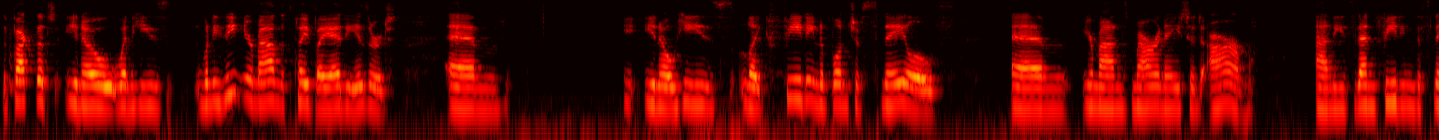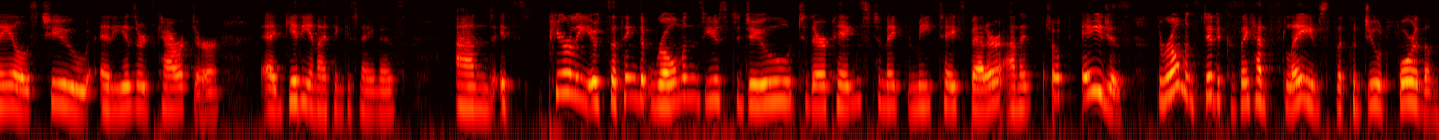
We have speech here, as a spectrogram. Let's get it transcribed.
The fact that, you know, when he's when he's eating your man that's played by Eddie Izzard, um you know, he's like feeding a bunch of snails um your man's marinated arm. And he's then feeding the snails to Eddie Izzard's character, uh, Gideon, I think his name is, and it's purely it's a thing that Romans used to do to their pigs to make the meat taste better, and it took ages. The Romans did it because they had slaves that could do it for them.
